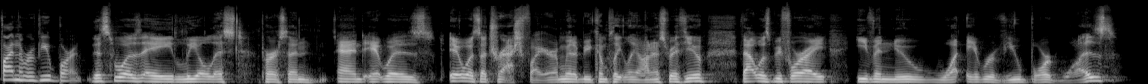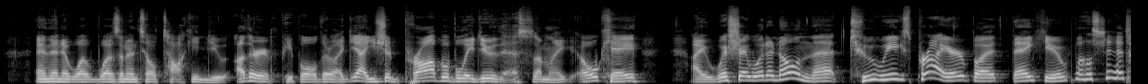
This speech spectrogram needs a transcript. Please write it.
find the review board? This was a LeoList person and it was it was a trash fire. I'm going to be completely honest with you. That was before i even knew what a review board was. And then it wasn't until talking to other people, they're like, yeah, you should probably do this. I'm like, okay, I wish I would have known that two weeks prior, but thank you. Well, shit.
